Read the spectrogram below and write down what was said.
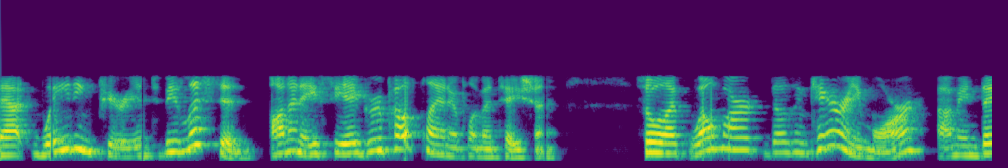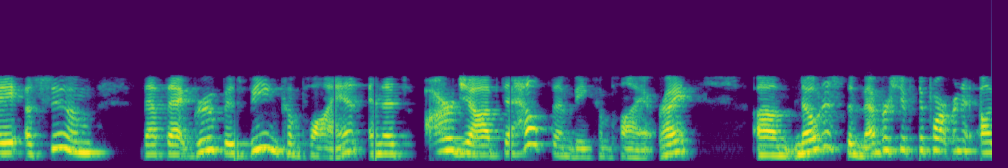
that waiting period to be listed on an ACA group health plan implementation. So, like, Wellmark doesn't care anymore. I mean, they assume that that group is being compliant, and it's our job to help them be compliant, right? Um, notice the membership department uh,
